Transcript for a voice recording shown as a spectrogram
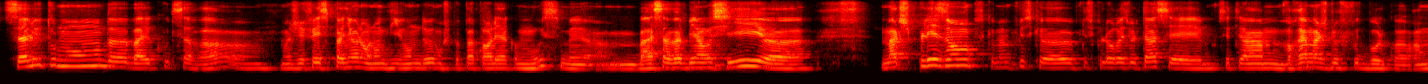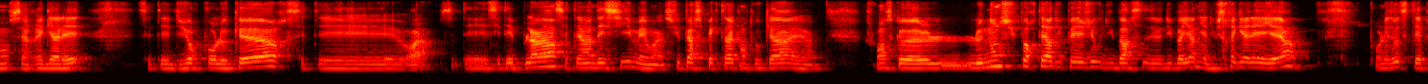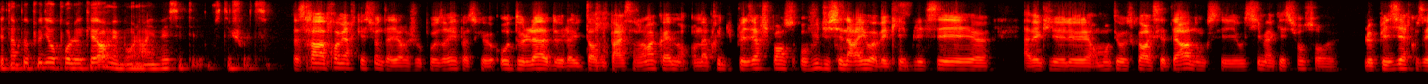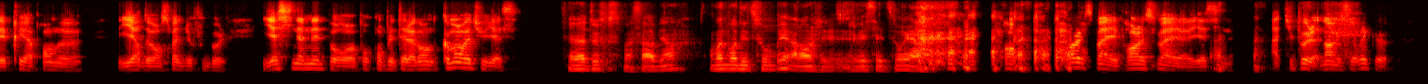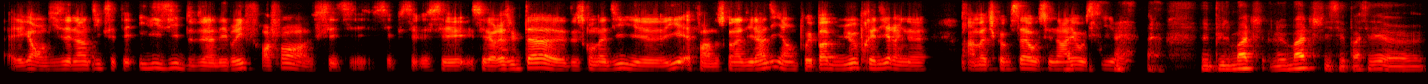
Salut tout le monde. Bah écoute, ça va. moi, j'ai fait espagnol en langue vivante 2, donc je peux pas parler à comme mousse, mais euh, bah ça va bien aussi. Euh, match plaisant, parce que même plus que, plus que le résultat, c'était un vrai match de football, quoi. Vraiment, c'est régalé. C'était dur pour le cœur, c'était voilà, c'était plein, c'était indécis, mais voilà, super spectacle en tout cas. Euh, je pense que le non-supporter du PSG ou du, du Bayern, il a dû se régaler hier. Pour les autres, c'était peut-être un peu plus dur pour le cœur, mais bon, à l'arrivée, c'était chouette. Ce sera ma première question d'ailleurs que je vous poserai, parce qu'au-delà de la victoire du Paris Saint-Germain, quand même, on a pris du plaisir, je pense, au vu du scénario avec les blessés, euh, avec les, remontées au score, etc. Donc c'est aussi ma question sur le plaisir que vous avez pris à prendre euh, hier devant ce match de football. Yacine Amnet pour, pour compléter la bande. Comment vas-tu, Yass? Salut à tous, Moi, ça va bien. On m'a demandé de sourire, alors je, vais essayer de sourire. prends, le smile, prends le smile, Yacine. Ah, tu peux là. Non, mais c'est vrai que les gars, on disait lundi que c'était illisible de donner un débrief. Franchement, c'est le résultat de ce qu'on a dit hier, enfin de ce qu'on a dit lundi. Hein. On ne pouvait pas mieux prédire une, un match comme ça au scénario aussi. Euh. Et puis le match, le match, il s'est passé euh,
